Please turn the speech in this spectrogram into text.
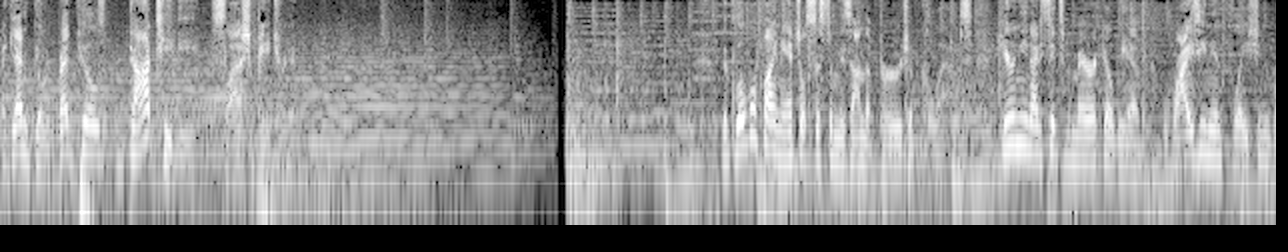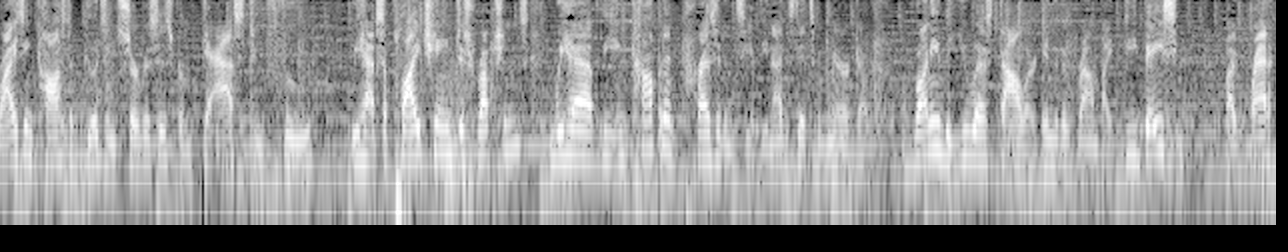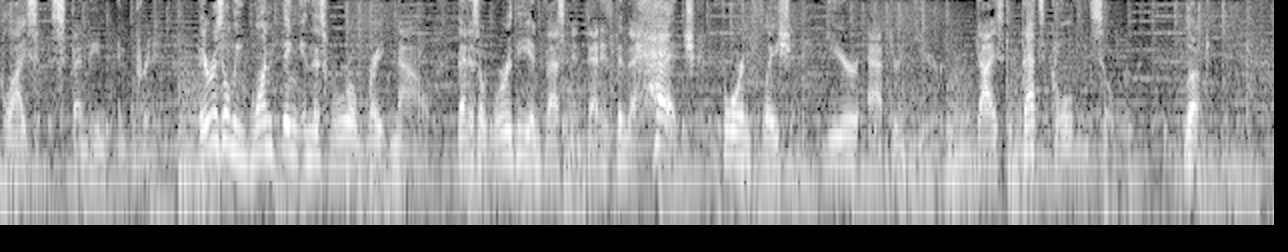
Again, go to redpills.tv slash patriot. The global financial system is on the verge of collapse. Here in the United States of America, we have rising inflation, rising cost of goods and services from gas to food. We have supply chain disruptions. We have the incompetent presidency of the United States of America running the U.S. dollar into the ground by debasing it, by radicalized spending and printing. There is only one thing in this world right now that is a worthy investment that has been the hedge for inflation year after year. Guys, that's gold and silver. Look,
